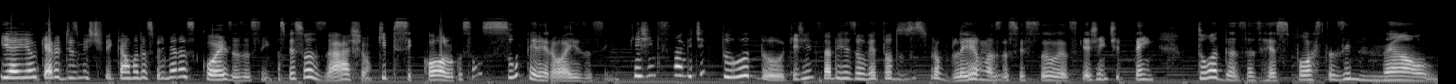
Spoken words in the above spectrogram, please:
E aí eu quero desmistificar uma das primeiras coisas, assim. As pessoas acham que psicólogos são super-heróis, assim. Que a gente sabe de tudo, que a gente sabe resolver todos os problemas das pessoas, que a gente tem todas as respostas e não.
